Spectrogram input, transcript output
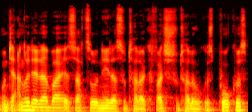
und der andere, der dabei ist, sagt so, nee, das ist totaler Quatsch, totaler Hokuspokus.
